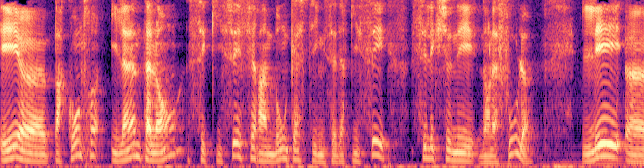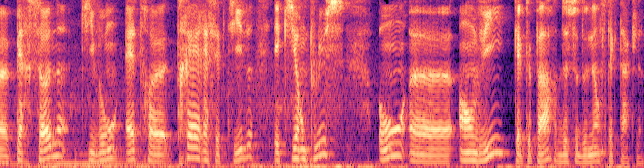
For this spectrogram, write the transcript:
Et euh, par contre, il a un talent, c'est qu'il sait faire un bon casting, c'est-à-dire qu'il sait sélectionner dans la foule les personnes qui vont être très réceptives et qui en plus ont envie, quelque part, de se donner en spectacle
